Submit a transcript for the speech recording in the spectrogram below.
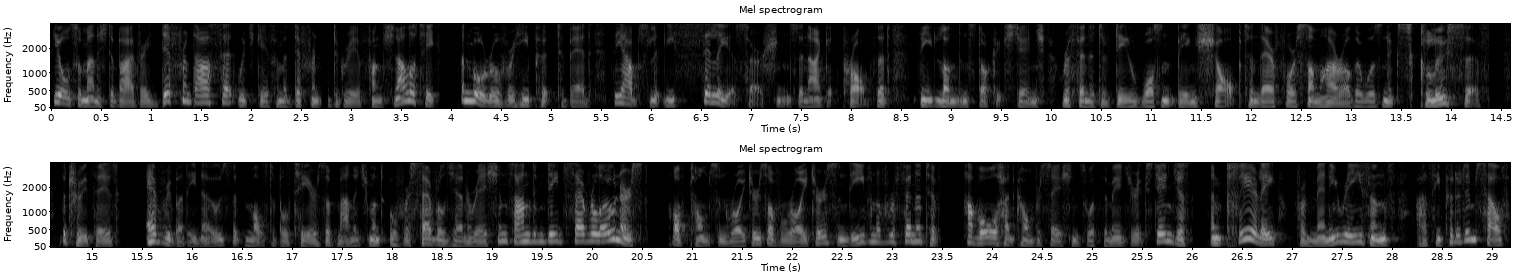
He also managed to buy a very different asset, which gave him a different degree of functionality. And moreover, he put to bed the absolutely silly assertions in Agitprop that the London Stock Exchange Refinitiv deal wasn't being shopped and therefore somehow or other was an exclusive. The truth is, Everybody knows that multiple tiers of management over several generations, and indeed several owners, of Thomson Reuters, of Reuters, and even of Refinitiv, have all had conversations with the major exchanges, and clearly, for many reasons, as he put it himself,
